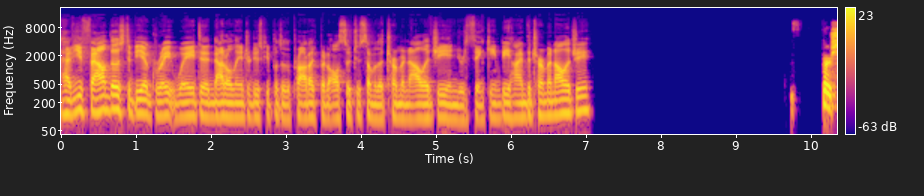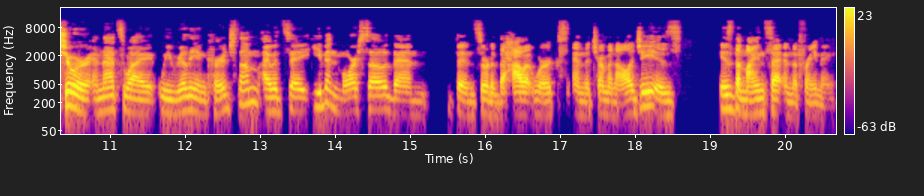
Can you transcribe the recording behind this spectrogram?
have you found those to be a great way to not only introduce people to the product, but also to some of the terminology and your thinking behind the terminology? For sure. And that's why we really encourage them. I would say even more so than than sort of the how it works and the terminology is is the mindset and the framing,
